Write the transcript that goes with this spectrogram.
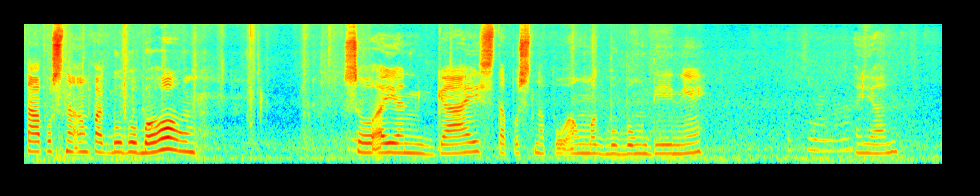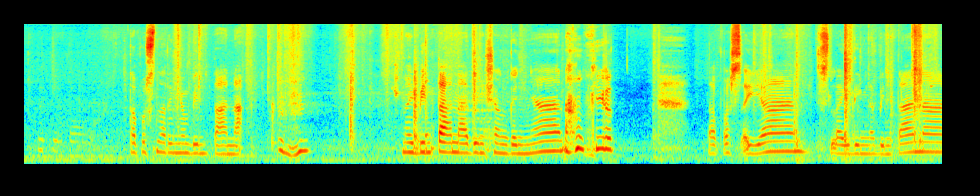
natapos na ang pagbububong. So, ayan guys, tapos na po ang magbubong din eh. Ayan. Tapos na rin yung bintana. May bintana din siyang ganyan. Ang cute. Tapos, ayan, sliding na bintana.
